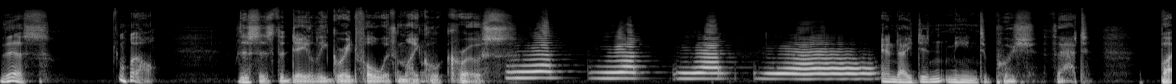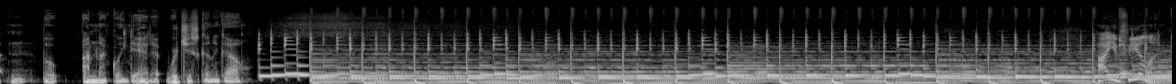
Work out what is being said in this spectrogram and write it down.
This, well, this is the Daily Grateful with Michael Kroos. And I didn't mean to push that button, but I'm not going to edit. We're just going to go. How you feeling?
